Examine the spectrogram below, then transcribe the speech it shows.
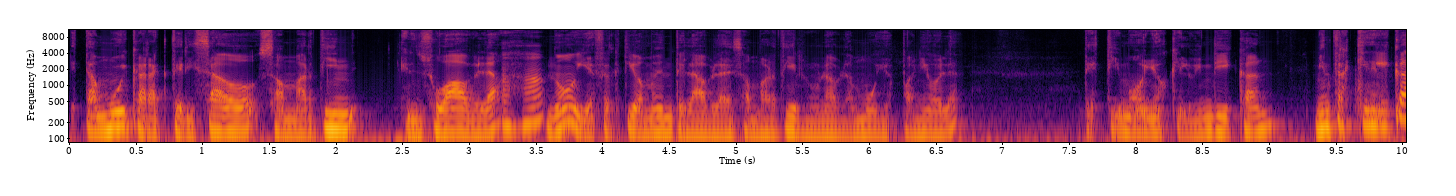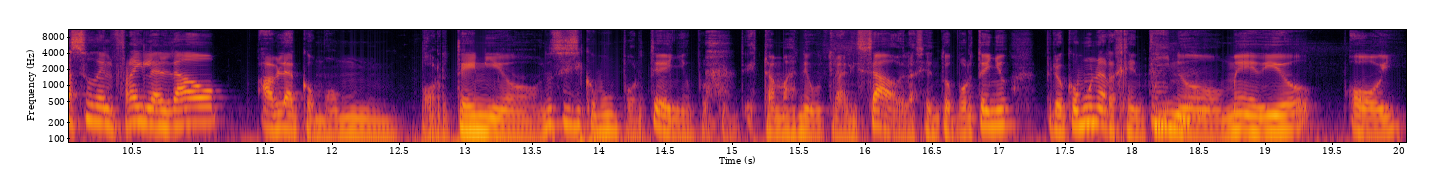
está muy caracterizado San Martín en su habla, Ajá. ¿no? Y efectivamente el habla de San Martín es una habla muy española, testimonios que lo indican, mientras que en el caso del fraile Aldao habla como un porteño, no sé si como un porteño, porque está más neutralizado el acento porteño, pero como un argentino medio hoy,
